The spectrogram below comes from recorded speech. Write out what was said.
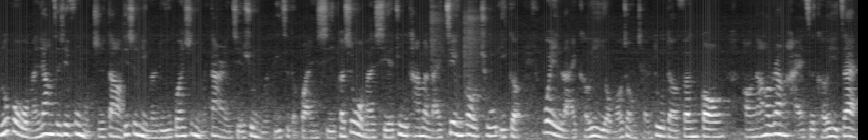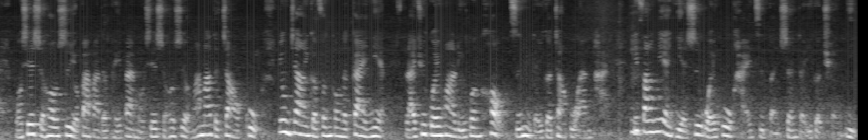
如果我们让这些父母知道，其实你们离婚是你们大人结束你们彼此的关系，可是我们协助他们来建构出一个未来可以有某种程度的分工，好，然后让孩子可以在某些时候是有爸爸的陪伴，某些时候是有妈妈的照顾，用这样一个分工的概念来去规划离婚后子女的一个照顾安排。一方面也是维护孩子本身的一个权益，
